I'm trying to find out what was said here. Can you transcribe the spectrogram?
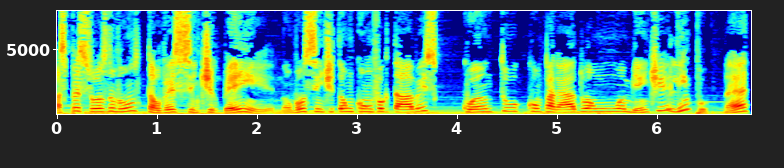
as pessoas não vão talvez se sentir bem, não vão se sentir tão confortáveis quanto comparado a um ambiente limpo, né?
